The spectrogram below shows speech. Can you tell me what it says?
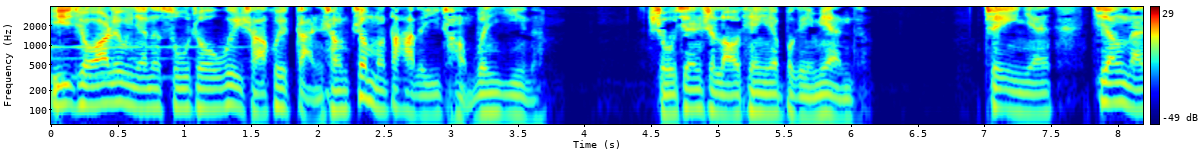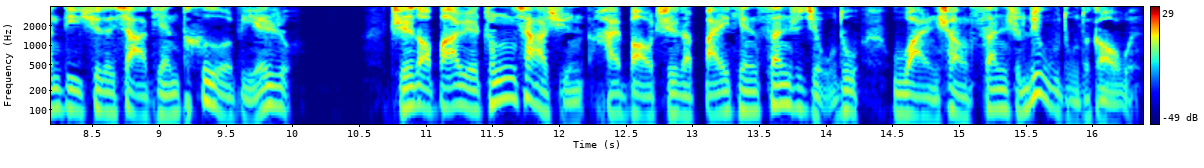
一九二六年的苏州为啥会赶上这么大的一场瘟疫呢？首先是老天爷不给面子。这一年江南地区的夏天特别热，直到八月中下旬还保持着白天三十九度、晚上三十六度的高温。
